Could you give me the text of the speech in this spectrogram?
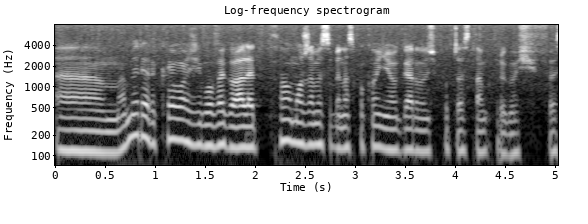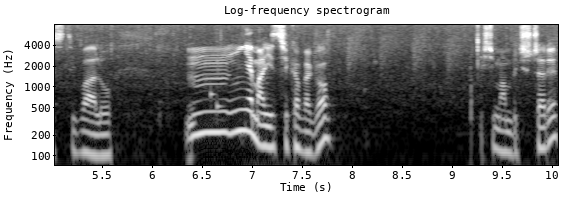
Um, mamy rerkoła zimowego, ale to możemy sobie na spokojnie ogarnąć podczas tam któregoś festiwalu. Mm, nie ma nic ciekawego. Jeśli mam być szczery.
